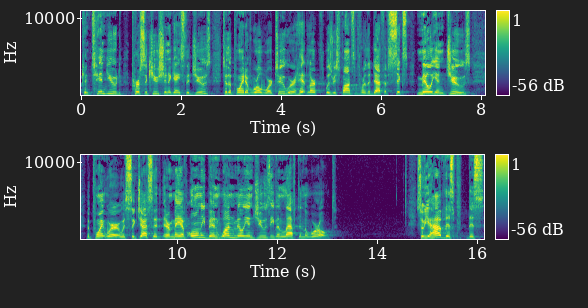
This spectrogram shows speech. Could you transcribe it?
continued persecution against the Jews to the point of World War II, where Hitler was responsible for the death of six million Jews. The point where it was suggested there may have only been one million Jews even left in the world. So you have this, this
